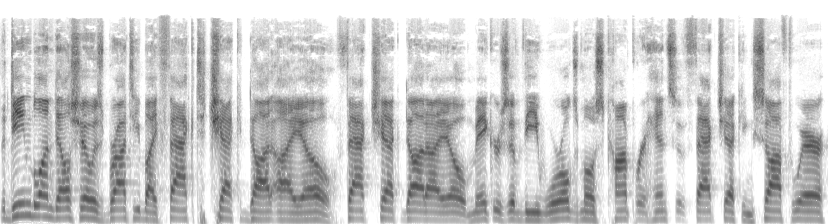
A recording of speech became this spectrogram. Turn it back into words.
The Dean Blundell Show is brought to you by faktchek.io. Faktchek.io, makers of the world's most comprehensive fact checking software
